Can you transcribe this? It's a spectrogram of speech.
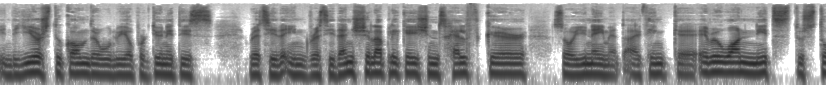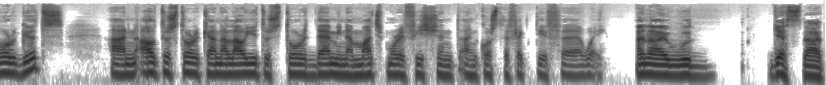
in the years to come, there will be opportunities resi- in residential applications, healthcare, so you name it. I think uh, everyone needs to store goods, and AutoStore can allow you to store them in a much more efficient and cost-effective uh, way. And I would guess that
